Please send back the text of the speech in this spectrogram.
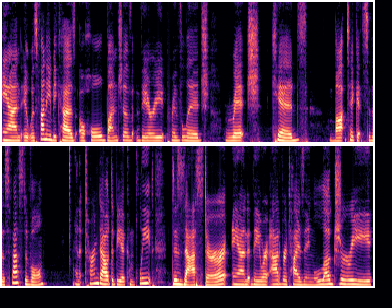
And it was funny because a whole bunch of very privileged, rich kids bought tickets to this festival and it turned out to be a complete disaster. And they were advertising luxury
